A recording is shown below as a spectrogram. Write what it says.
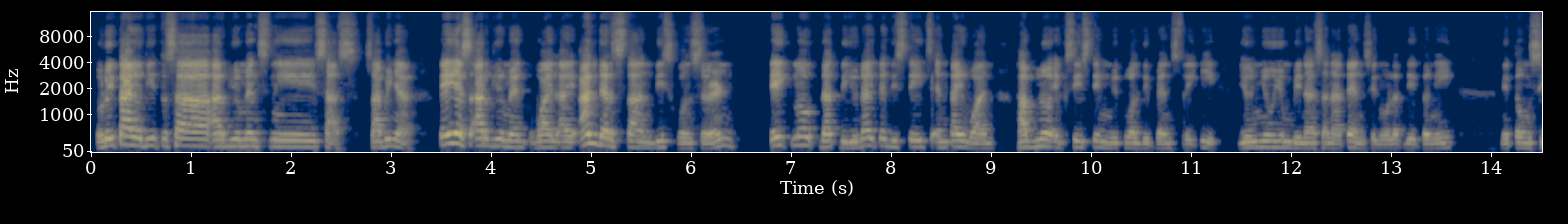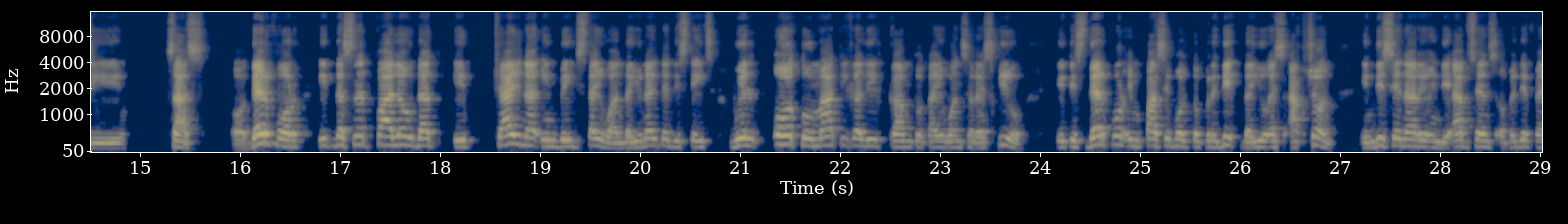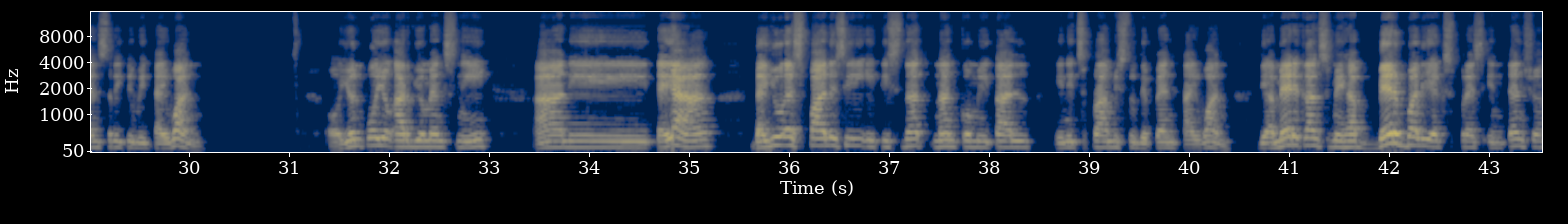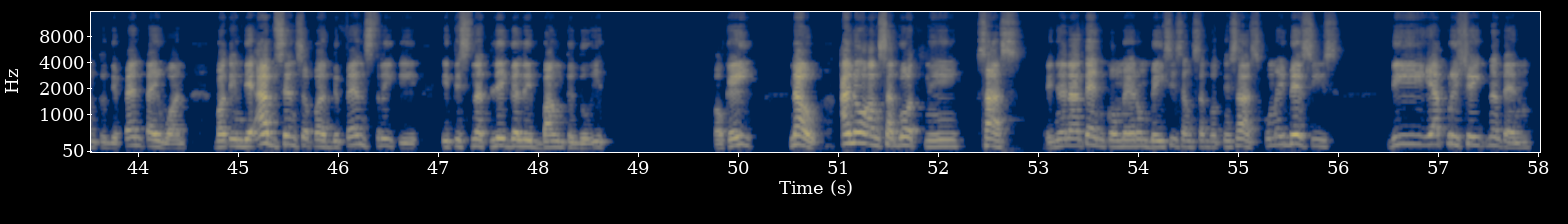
Tuloy tayo dito sa arguments ni SAS. Sabi niya, Teya's argument, while I understand this concern, take note that the United States and Taiwan have no existing mutual defense treaty. Yun yung, binasa natin. Sinulat dito ni nitong si SAS. Oh, therefore, it does not follow that if China invades Taiwan, the United States will automatically come to Taiwan's rescue. It is therefore impossible to predict the US action in this scenario in the absence of a defense treaty with Taiwan. O, yun po yung arguments ni uh, ni Teya. The US policy, it is not non-committal in its promise to defend Taiwan. The Americans may have verbally expressed intention to defend Taiwan, but in the absence of a defense treaty, it is not legally bound to do it. Okay? Now, ano ang sagot ni SAS? Tingnan natin kung mayroong basis ang sagot ni SAS. Kung may basis, di appreciate natin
